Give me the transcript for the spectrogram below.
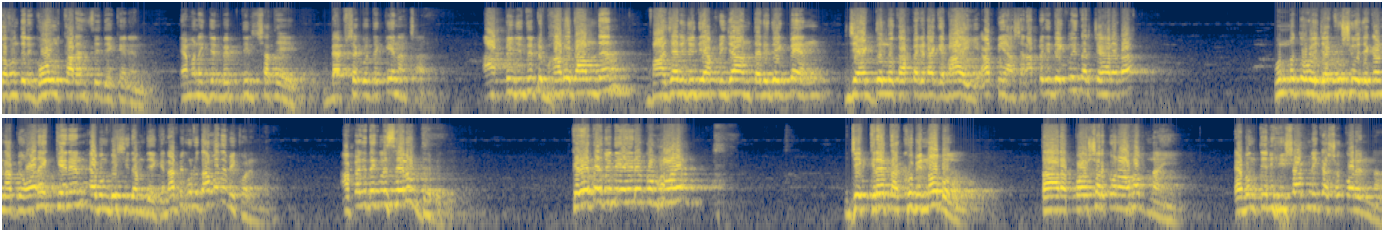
তখন তিনি গোল্ড কারেন্সি দিয়ে কেনেন। এমন একজন ব্যক্তির সাথে ব্যবসা করতে কে না চান আপনি যদি একটু ভালো দাম দেন, বাজারে যদি আপনি যান, তাহলে দেখবেন যে একদল লোক আপনাকে ডাকে, ভাই, আপনি আসেন। আপনাকে দেখলেই তার চেহারাটা? উন্নত হয়ে যায়, খুশি হয়ে যায়, কারণ আপনি অনেক কেনেন এবং বেশি দাম দিয়ে কেনেন। আপনি কোনো দামাদামি করেন না। আপনাকে দেখলে সেলুট দেবে। ক্রেতা যদি এইরকম হয়, যে ক্রেতা খুবই নবল তার পয়সার কোনো অভাব নাই এবং তিনি হিসাব নিকাশও করেন না,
